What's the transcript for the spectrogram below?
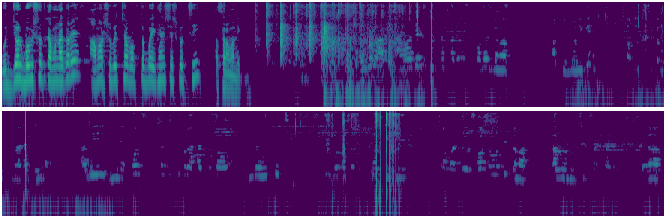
উজ্জ্বল ভবিষ্যৎ কামনা করে, আমার শুভেচ্ছা বক্তব্য এখানে শেষ করছি। আসসালামু আলাইকুম। আব্দুল গনিকে সকল শুভেচ্ছা রাখার জন্য। আমি এখন শিক্ষামুক্ত রাখার জন্য বোধ করছি। সম্মানিত সহসভাপতি জনাব হারুন রশিদ স্যার তাকে। জনাব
